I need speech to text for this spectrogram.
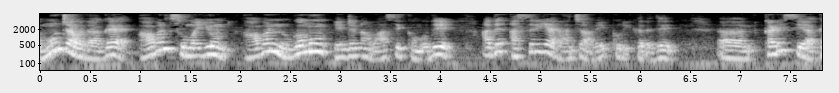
மூன்றாவதாக அவன் சுமையும் அவன் நுகமும் என்று நான் வாசிக்கும் போது அது அசிரிய ராஜாவை குறிக்கிறது. அஹ், கடைசியாக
